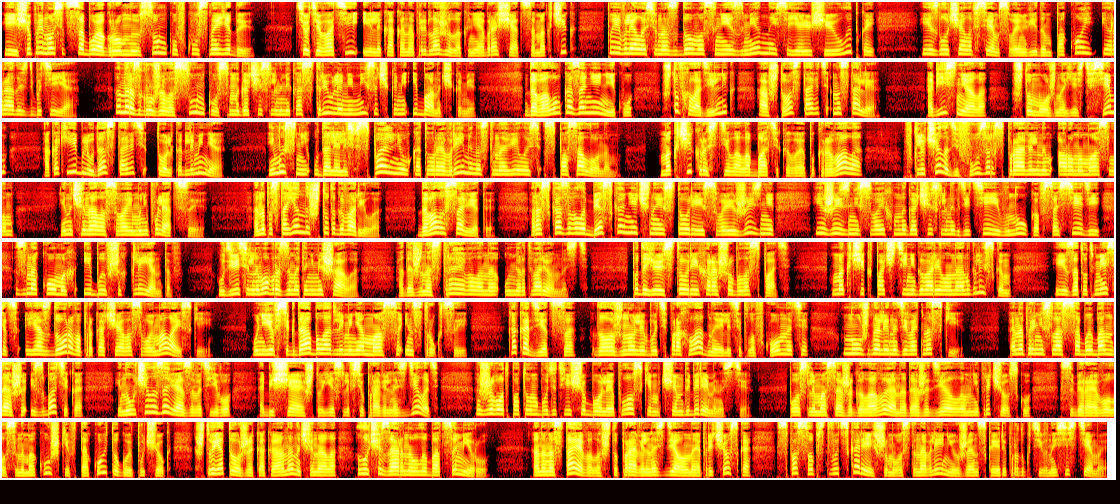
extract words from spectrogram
И еще приносит с собой огромную сумку вкусной еды. Тетя Вати, или как она предложила к ней обращаться, Макчик, появлялась у нас дома с неизменной сияющей улыбкой и излучала всем своим видом покой и радость бытия. Она разгружала сумку с многочисленными кастрюлями, мисочками и баночками. Давала указания Нику, что в холодильник, а что оставить на столе. Объясняла, что можно есть всем, а какие блюда оставить только для меня. И мы с ней удалялись в спальню, которая временно становилась спа-салоном. Макчик расстилала батиковое покрывало, включала диффузор с правильным аромамаслом и начинала свои манипуляции. Она постоянно что-то говорила, давала советы, рассказывала бесконечные истории своей жизни и жизни своих многочисленных детей, внуков, соседей, знакомых и бывших клиентов. Удивительным образом это не мешало, а даже настраивало на умиротворенность. Под ее историей хорошо было спать. Макчик почти не говорила на английском, и за тот месяц я здорово прокачала свой малайский. У нее всегда была для меня масса инструкций. Как одеться, должно ли быть прохладно или тепло в комнате, нужно ли надевать носки. Она принесла с собой бандаж из батика и научила завязывать его, обещая, что если все правильно сделать, живот потом будет еще более плоским, чем до беременности. После массажа головы она даже делала мне прическу, собирая волосы на макушке в такой тугой пучок, что я тоже, как и она, начинала лучезарно улыбаться миру. Она настаивала, что правильно сделанная прическа способствует скорейшему восстановлению женской репродуктивной системы.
